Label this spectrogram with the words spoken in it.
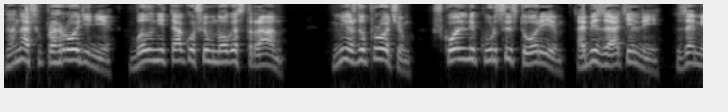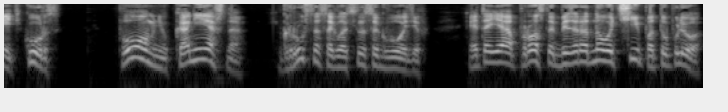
На нашей прародине было не так уж и много стран. Между прочим, школьный курс истории, обязательный, заметь, курс. Помню, конечно, грустно согласился Гвоздев. Это я просто без родного чипа туплю.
